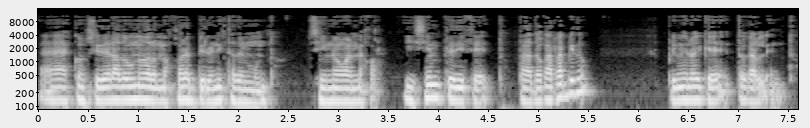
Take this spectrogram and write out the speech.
es considerado uno de los mejores violinistas del mundo, si no el mejor. Y siempre dice esto, para tocar rápido, primero hay que tocar lento.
